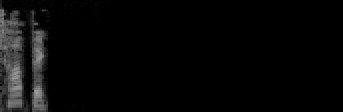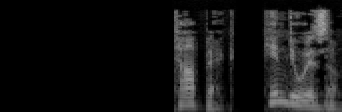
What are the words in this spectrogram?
Topic. Topic. Hinduism.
